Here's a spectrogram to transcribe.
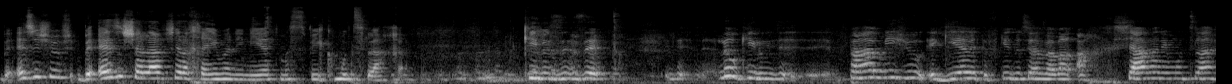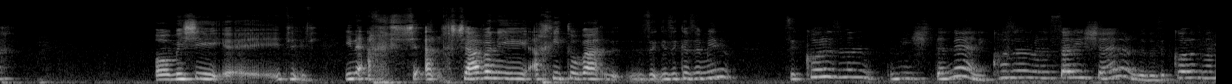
באיזשהו, באיזה שלב של החיים אני נהיית מספיק מוצלחת? כאילו, זה, זה, זה לא, כאילו, זה, פעם מישהו הגיע לתפקיד מסוים ואמר, עכשיו אני מוצלח? או מישהי, אה, הנה, עכשיו אני הכי טובה, זה, זה כזה מין, זה כל הזמן משתנה, אני כל הזמן מנסה להישען על זה, וזה כל הזמן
